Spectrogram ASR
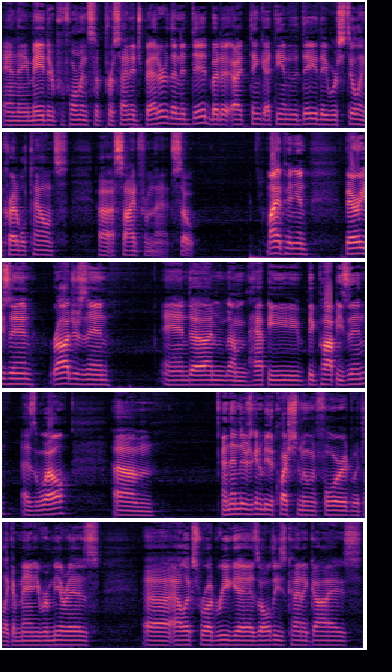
and they made their performance a percentage better than it did. But I think at the end of the day, they were still incredible talents uh, aside from that. So, my opinion, Barry's in, Rogers in, and uh, I'm I'm happy Big Papi's in as well. Um, and then there's going to be the question moving forward with like a Manny Ramirez, uh, Alex Rodriguez, all these kind of guys.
